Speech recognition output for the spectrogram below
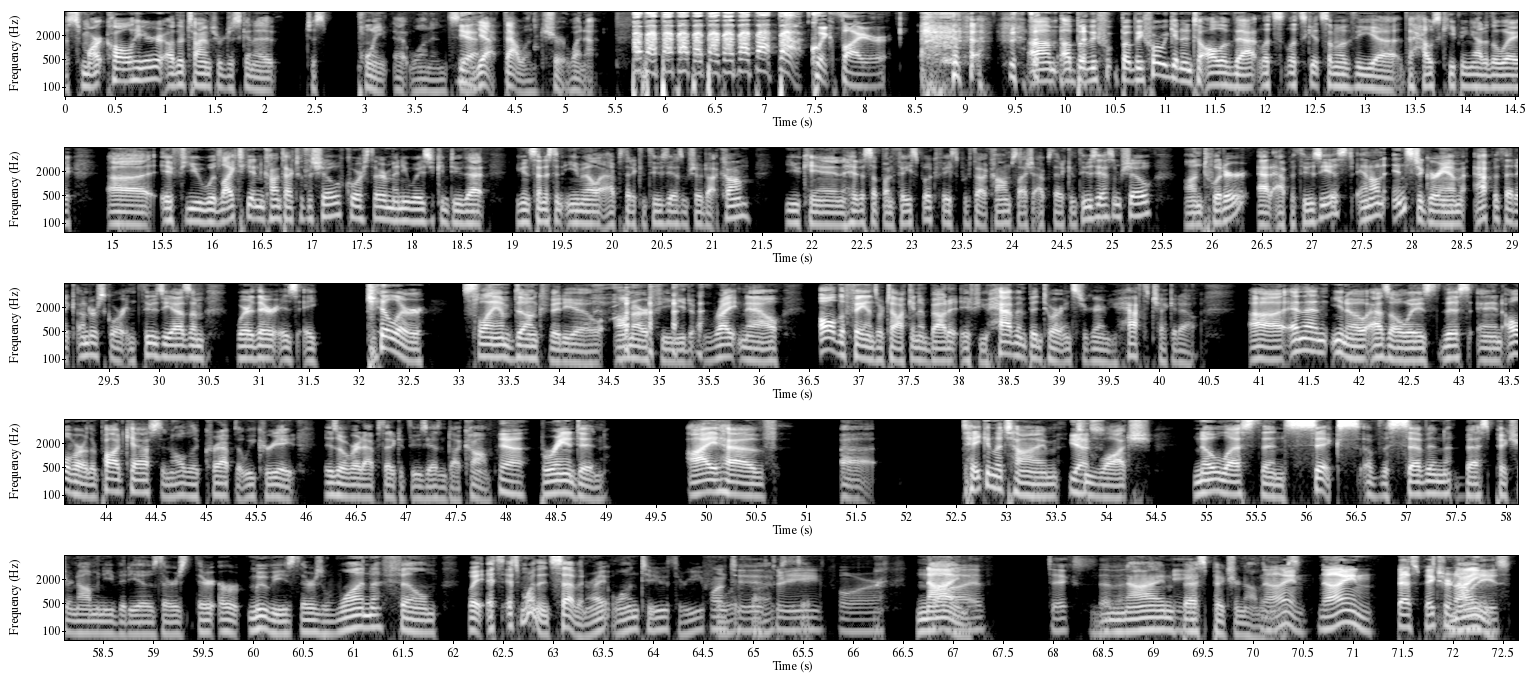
a smart call here other times we're just gonna just point at one and say Yeah. yeah, that one sure why not quick fire. um, uh, but before but before we get into all of that, let's let's get some of the uh, the housekeeping out of the way. Uh, if you would like to get in contact with the show, of course, there are many ways you can do that. You can send us an email at apatheticenthusiasmshow.com. You can hit us up on Facebook, facebook.com slash apathetic enthusiasm show, on Twitter at apathusiast, and on Instagram, apathetic underscore enthusiasm, where there is a killer slam dunk video on our feed right now. All the fans are talking about it. If you haven't been to our Instagram, you have to check it out. Uh, and then, you know, as always, this and all of our other podcasts and all the crap that we create is over at apatheticenthusiasm.com. Yeah. Brandon, I have uh, taken the time Yes. to watch no less than six of the seven Best Picture nominee videos. There's there are movies. There's one film. Wait, it's it's more than seven, right? One, two, three, four, One, two, five, three, six, four, nine. five, six, seven, Nine eight, Best Picture nominees. nine, nine Best Picture Nine. nominees.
